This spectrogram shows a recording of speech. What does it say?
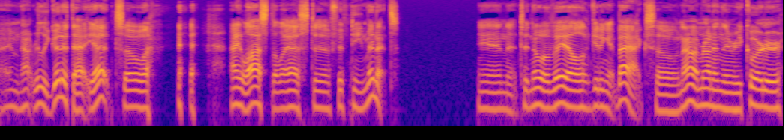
I'm not really good at that yet. So uh, I lost the last uh, 15 minutes, and to no avail getting it back. So now I'm running the recorder,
